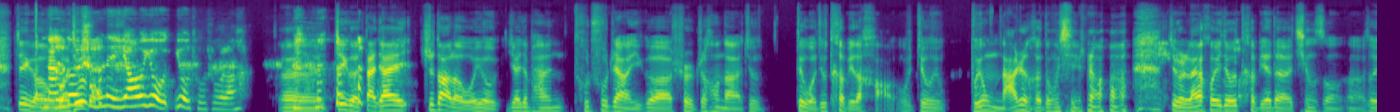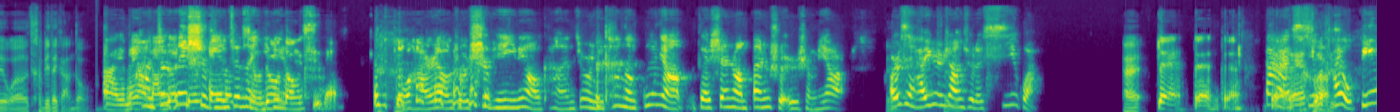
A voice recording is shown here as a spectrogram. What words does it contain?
这个 南哥是不是那腰又又突出了？呃，这个大家知道了我有腰间盘突出这样一个事儿之后呢，就对我就特别的好，我就不用拿任何东西，你知道吗？就是来回就特别的轻松，嗯、所以我特别的感动。啊，也没有看这那视频真的一定东西的。我还是要说，视频一定要看，就是你看看姑娘在山上搬水是什么样儿，而且还运上去了西瓜、哎，对对对，大西瓜，还有冰，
